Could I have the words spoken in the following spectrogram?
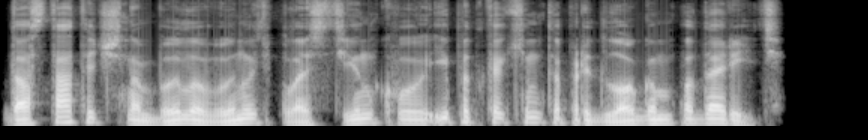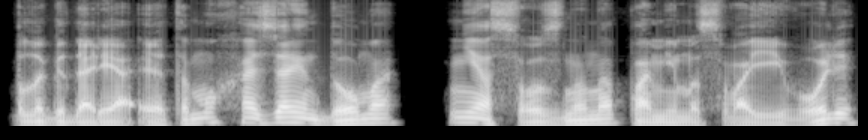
достаточно было вынуть пластинку и под каким-то предлогом подарить. Благодаря этому хозяин дома неосознанно, помимо своей воли,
